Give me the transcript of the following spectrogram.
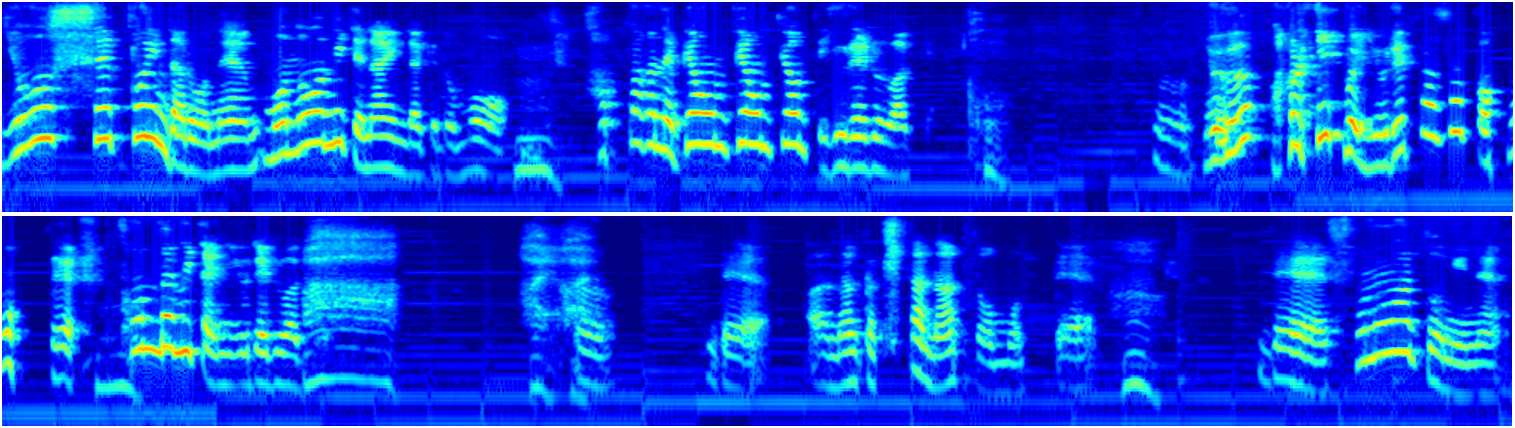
妖精っぽいんだろうね。物は見てないんだけども、うん、葉っぱがね、ぴょんぴょんぴょんって揺れるわけ。うん、え？あれ今揺れたぞと思って、うん、飛んだみたいに揺れるわけ。ああ。はいはい。うん、で、あ、なんか来たなと思って、うん、で、その後にね、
